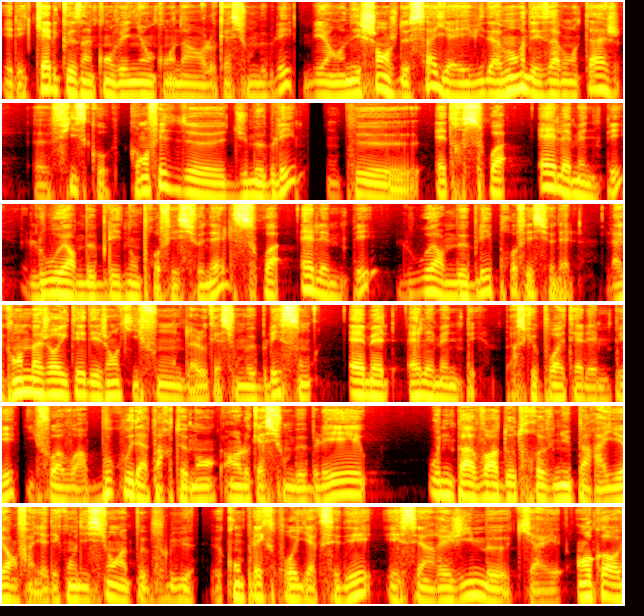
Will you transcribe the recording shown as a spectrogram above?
et les quelques inconvénients qu'on a en location meublée. Mais en échange de ça, il y a évidemment des avantages euh, fiscaux. Quand on fait du meublé, on peut être soit LMNP, loueur meublé non professionnel, soit LMP, loueur meublé professionnel. La grande majorité des gens qui font de la location meublée sont ML, LMNP. Parce que pour être LMP, il faut avoir beaucoup d'appartements en location meublée ou ne pas avoir d'autres revenus par ailleurs. Enfin, il y a des conditions un peu plus euh, complexes pour y accéder et c'est un régime euh, qui a encore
